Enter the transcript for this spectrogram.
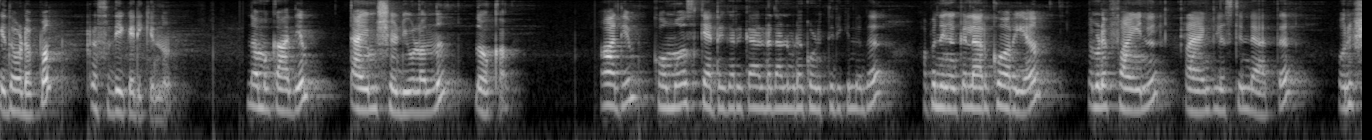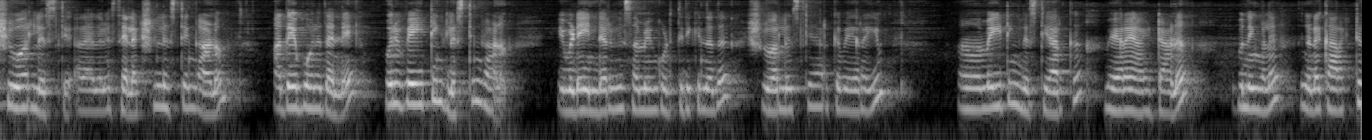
ഇതോടൊപ്പം പ്രസിദ്ധീകരിക്കുന്നു. നമുക്കാദ്യം ടൈം ഷെഡ്യൂൾ ഒന്ന് നോക്കാം. ആദ്യം കൊമേഴ്സ് കാറ്റഗറിക്കാരുടേതാണ് ഇവിടെ കൊടുത്തിരിക്കുന്നത്. അപ്പോൾ നിങ്ങൾക്ക് എല്ലാവർക്കും അറിയാം നമ്മുടെ ഫൈനൽ റാങ്ക് ലിസ്റ്റിന്റെ അകത്ത് ഒരു ഷുവർ ലിസ്റ്റ് അതായത് ഒരു സെലക്ഷൻ ലിസ്റ്റും കാണും. അതേപോലെ തന്നെ ഒരു വെയിറ്റിംഗ് ലിസ്റ്റും കാണും. ഇവിടെ ഇന്റർവ്യൂ സമയം കൊടുത്തിരിക്കുന്നത് ഷുവർ ലിസ്റ്റുകാർക്ക് വേറെയും വെയിറ്റിംഗ് ലിസ്റ്റുകാർക്ക് വേറെ ആയിട്ടാണ്. അപ്പോൾ നിങ്ങൾ നിങ്ങളുടെ കറക്റ്റ്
